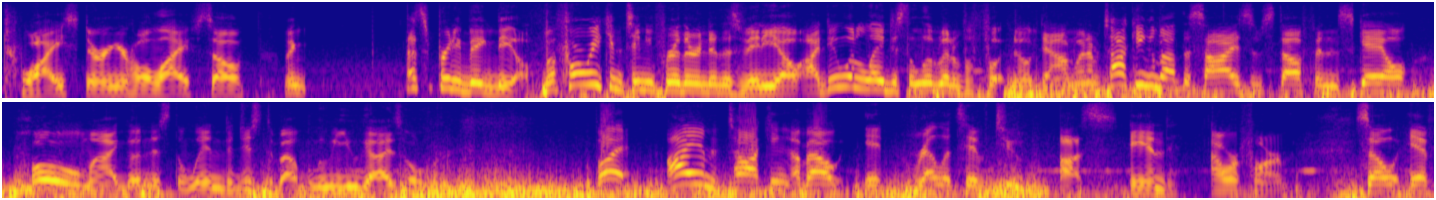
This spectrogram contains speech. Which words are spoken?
twice during your whole life. So I like, that's a pretty big deal. Before we continue further into this video, I do want to lay just a little bit of a footnote down. When I'm talking about the size of stuff and scale, oh my goodness, the wind just about blew you guys over. But I am talking about it relative to us and our farm. So if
